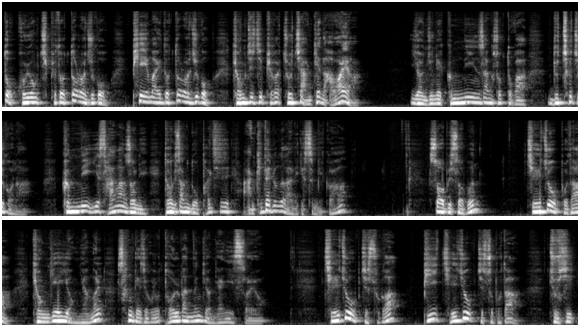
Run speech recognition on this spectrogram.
또 고용 지표도 떨어지고 PMI도 떨어지고 경제 지표가 좋지 않게 나와야 연준의 금리 인상 속도가 늦춰지거나 금리 이 상한선이 더 이상 높아지지 않게 되는 것 아니겠습니까? 서비스업은 제조업보다 경기의 영향을 상대적으로 덜 받는 경향이 있어요. 제조업 지수가 비제조업 지수보다 주식,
